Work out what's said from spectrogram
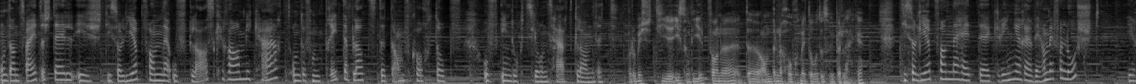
Und an zweiter Stelle ist die Isolierpfanne auf Glaskeramik-Herd und auf dem dritten Platz der Dampfkochtopf auf Induktionsherd gelandet. Warum ist die Isolierpfanne den anderen Kochmethoden so überlegen? Die Isolierpfanne hat einen geringeren Wärmeverlust. Ihr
